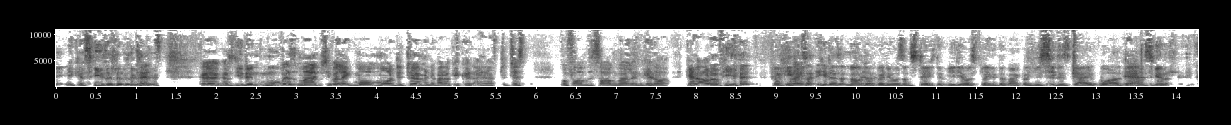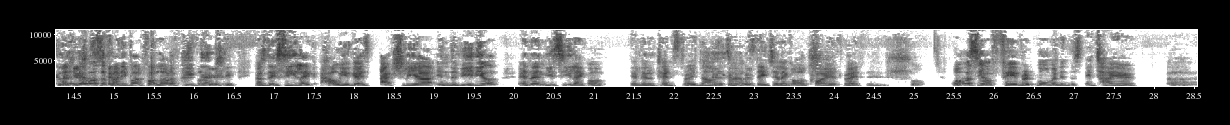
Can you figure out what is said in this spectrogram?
because he's a little tense because you didn't move as much. You were like more more determined about, okay, good, I have to just perform the song well and get out, get out of here. He Right? doesn't. He doesn't know that when he was on stage, the video was playing in the background. You see this guy while Yeah. dancing. And, I think that was a funny part for a lot of people actually because they see like how you guys actually are in the video and then you see like, oh, they're a little tense right now. That's why on stage they're like all quiet, right? What was your favorite moment in this entire uh,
